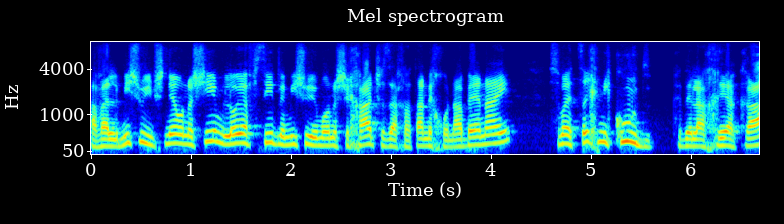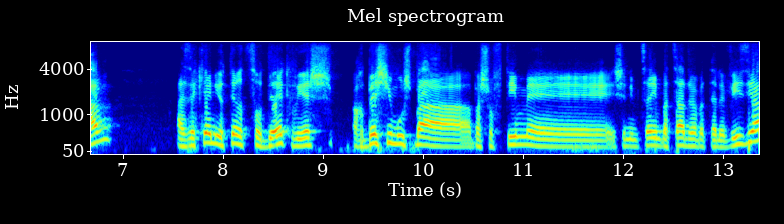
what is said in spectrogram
אבל מישהו עם שני עונשים לא יפסיד למישהו עם עונש אחד, שזו החלטה נכונה בעיניי, זאת אומרת צריך ניקוד כדי להכריע קרב, אז זה כן יותר צודק ויש הרבה שימוש בשופטים שנמצאים בצד ובטלוויזיה.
